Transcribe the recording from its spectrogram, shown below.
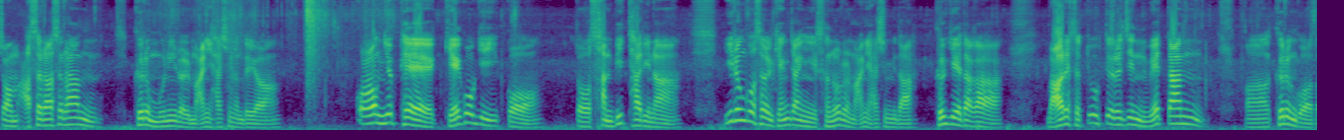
좀 아슬아슬한 그런 문의를 많이 하시는데요. 꼭 옆에 계곡이 있고 또 산비탈이나 이런 곳을 굉장히 선호를 많이 하십니다. 거기에다가 마을에서 뚝 떨어진 외딴 어, 그런 곳,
